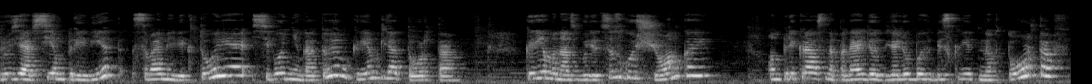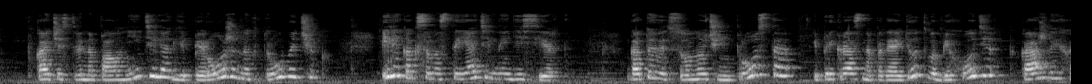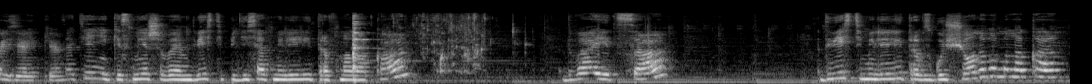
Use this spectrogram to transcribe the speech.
Друзья, всем привет! С вами Виктория. Сегодня готовим крем для торта. Крем у нас будет со сгущенкой. Он прекрасно подойдет для любых бисквитных тортов, в качестве наполнителя для пирожных, трубочек или как самостоятельный десерт. Готовится он очень просто и прекрасно подойдет в обиходе каждой хозяйке. В сотейнике смешиваем 250 мл молока, 2 яйца, 200 мл сгущенного молока,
